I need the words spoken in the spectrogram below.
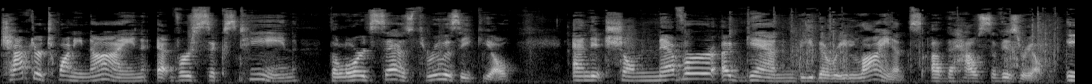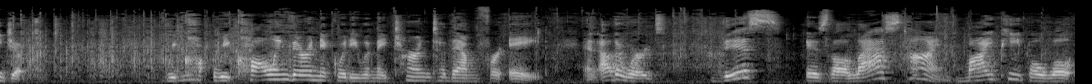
chapter 29 at verse 16, the Lord says through Ezekiel, and it shall never again be the reliance of the house of Israel, Egypt recall, recalling their iniquity when they turn to them for aid. In other words, this is the last time my people will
